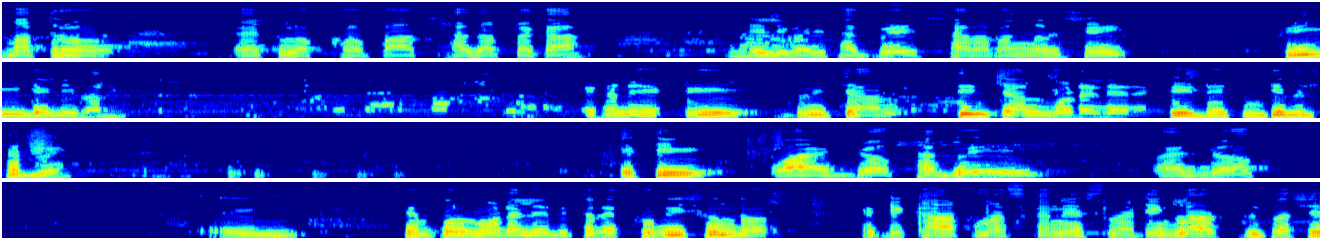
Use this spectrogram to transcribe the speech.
মাত্র এক লক্ষ পাঁচ হাজার টাকা ডেলিভারি থাকবে সারা বাংলাদেশে, ফ্রি ডেলিভারি। এখানে একটি দুই চাল, তিন চাল মডেলের একটি ড্রেসিং টেবিল থাকবে। একটি ওয়ার্ড্রপ থাকবে ওয়ার্ড্রপ এই সিম্পল মডেলের ভিতরে খুবই সুন্দর। একটি খাট, মাঝখানে স্লাইডিং গ্লাস দুই পাশে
